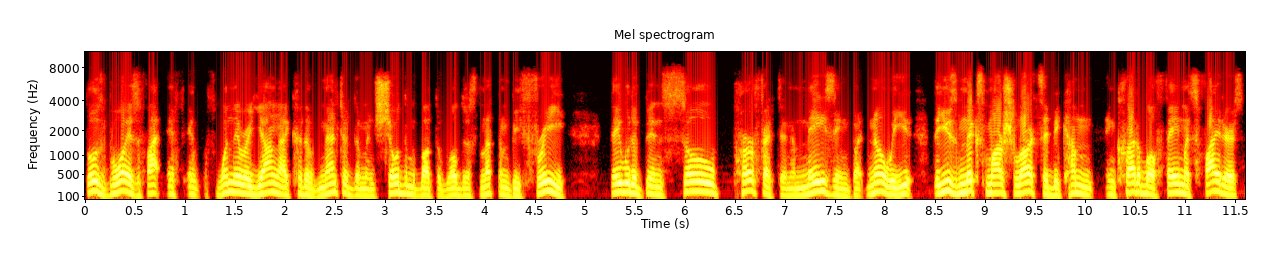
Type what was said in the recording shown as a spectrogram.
those boys if i if, if when they were young i could have mentored them and showed them about the wilderness and let them be free they would have been so perfect and amazing. But no we they use mixed martial arts. They become incredible famous fighters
